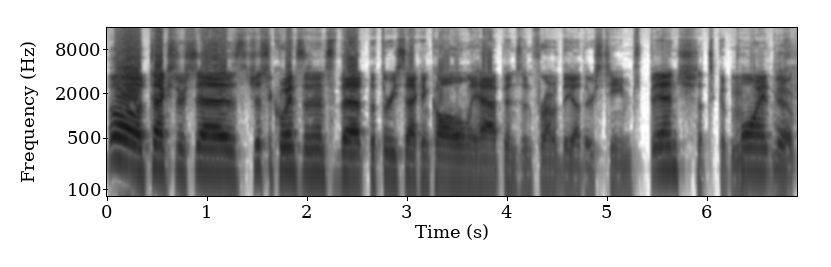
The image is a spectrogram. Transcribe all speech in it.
Oh, Texter says, just a coincidence that the three second call only happens in front of the other's team's bench. That's a good hmm. point. yep.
